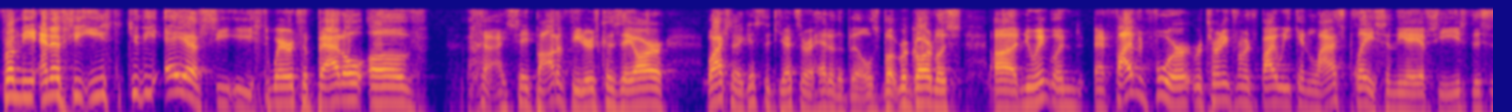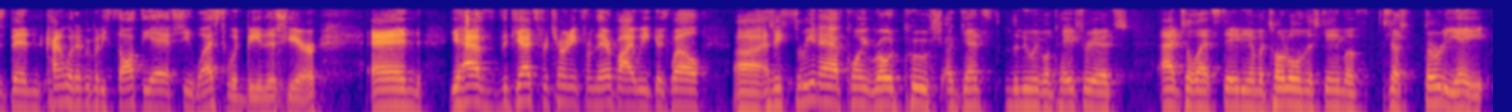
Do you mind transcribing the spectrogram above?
from the NFC East to the AFC East, where it's a battle of I say bottom feeders because they are well actually I guess the Jets are ahead of the Bills, but regardless, uh, New England at five and four, returning from its bye week in last place in the AFC East. This has been kind of what everybody thought the AFC West would be this year. And you have the Jets returning from their bye week as well uh, as a three and a half point road pooch against the New England Patriots at Gillette Stadium, a total in this game of just 38.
